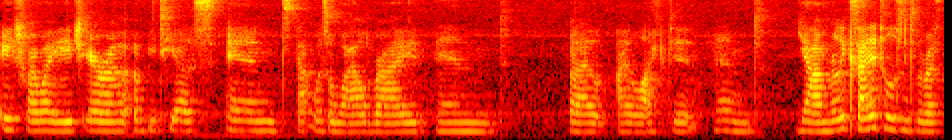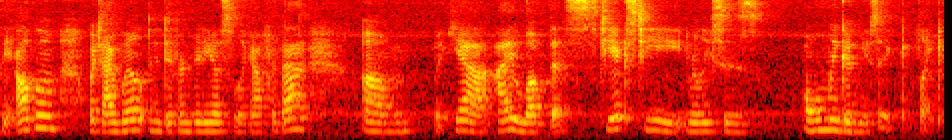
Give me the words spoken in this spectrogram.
HYYH era of BTS and that was a wild ride and but I, I liked it and yeah I'm really excited to listen to the rest of the album which I will in a different video so look out for that. Um, but yeah I love this. TXT releases only good music like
